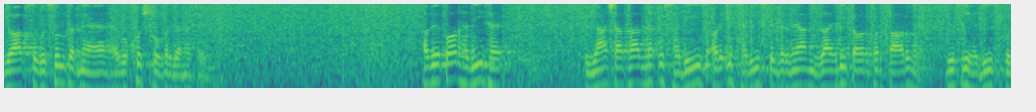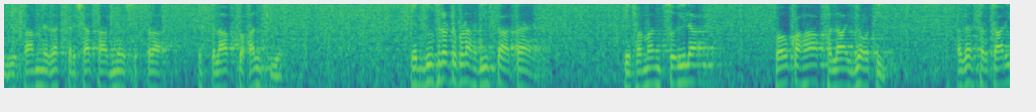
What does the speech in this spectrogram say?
جو آپ سے وصول کرنے آیا ہے، وہ خوش ہو کر جانا چاہیے۔ اب ایک اور حدیث ہے یہاں شاہ صاحب نے اس حدیث اور اس حدیث کے درمیان ظاہری طور پر تعارض ہے۔ دوسری حدیث کو جو سامنے رکھ کر شاہ صاحب نے اس طرح اختلاف کو حل کیا۔ ایک دوسرا ٹکڑا حدیث کا آتا ہے کہ فمن سعیلا فوقہ فلا یوتی اگر سرکاری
